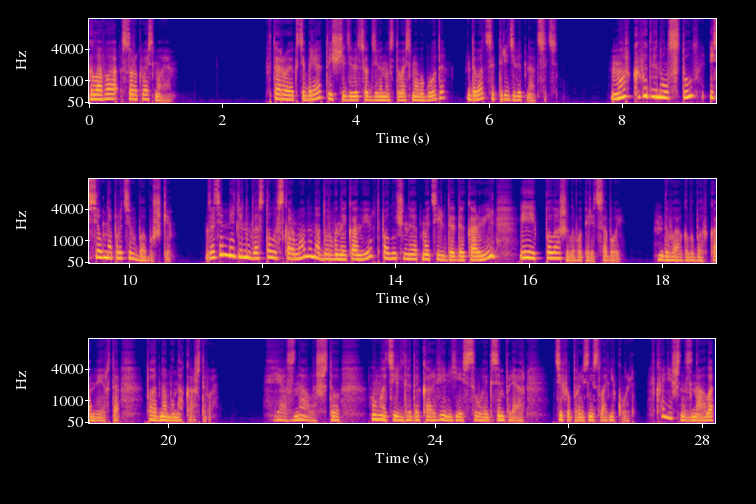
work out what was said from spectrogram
Глава 48. 2 октября 1998 года, 23.19. Марк выдвинул стул и сел напротив бабушки. Затем медленно достал из кармана надорванный конверт, полученный от Матильды де Карвиль, и положил его перед собой. Два голубых конверта, по одному на каждого. «Я знала, что у Матильды де Карвиль есть свой экземпляр», — тихо произнесла Николь. «Конечно, знала,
